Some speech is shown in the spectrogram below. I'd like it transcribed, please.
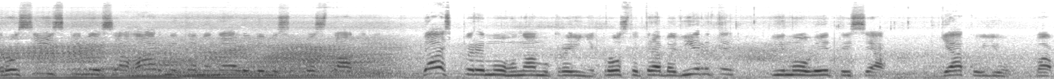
російськими загарбниками, нелюдами, супостатами. Дасть перемогу нам Україні. Просто треба вірити і молитися. Дякую вам.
